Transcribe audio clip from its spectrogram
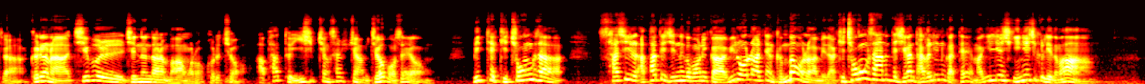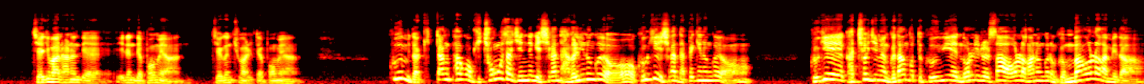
자, 그러나 집을 짓는다는 마음으로 그렇죠. 아파트 20층, 30층 한번 지어 보세요. 밑에 기초공사 사실 아파트 짓는 거 보니까 위로 올라갈 때는 금방 올라갑니다. 기초공사 하는데 시간 다 걸리는 것 같아. 막 1년씩, 2년씩 걸리더만. 재개발 하는데 이런 데 보면 재건축할 때 보면 그겁니다. 기- 땅 파고 기초공사 짓는 게 시간 다 걸리는 거요. 거기에 시간 다 뺏기는 거요. 그게 갖춰지면 그다음부터 그 위에 논리를 쌓아 올라가는 거는 금방 올라갑니다.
